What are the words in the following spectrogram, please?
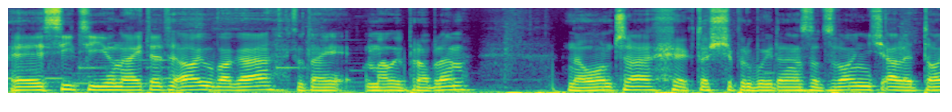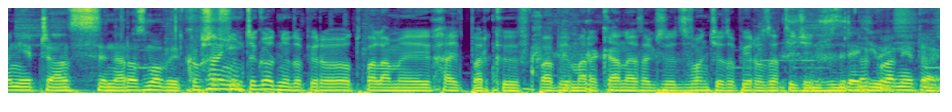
e, City United, oj uwaga, tutaj mały problem. Na łączach ktoś się próbuje do nas dodzwonić, ale to nie czas na rozmowy. W przyszłym Kochani, tygodniu dopiero odpalamy Hyde Park w pubie Marakana, także dzwońcie dopiero za tydzień. Już. Dokładnie tak.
